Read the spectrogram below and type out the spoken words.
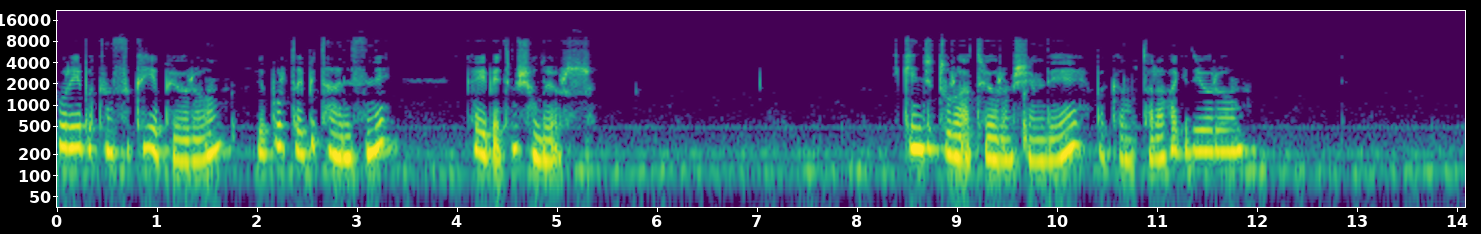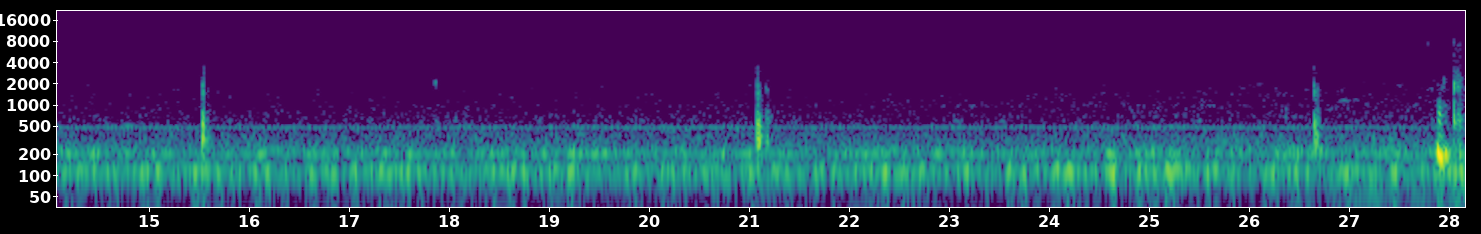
burayı bakın sıkı yapıyorum ve burada bir tanesini kaybetmiş oluyoruz. İkinci turu atıyorum şimdi. Bakın bu tarafa gidiyorum. Bakın.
